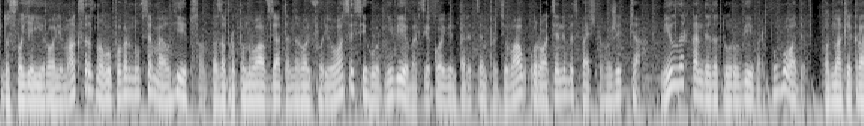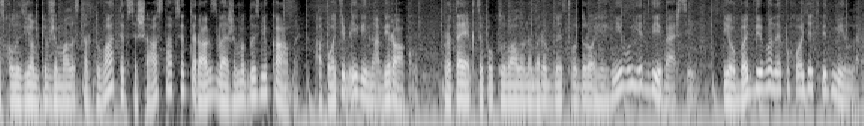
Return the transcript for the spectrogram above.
До своєї ролі Макса знову повернувся Мел Гібсон та запропонував взяти на роль Фуріоси Сігурні Вівер, з якою він перед цим працював у році небезпечного життя. Міллер кандидатуру Вівер погодив. Однак, якраз коли зйомки вже мали стартувати, в США стався теракт з вежами близнюками, а потім і війна в Іраку. Про те, як це повпливало на виробництво дороги гніву, є дві версії, і обидві вони походять від Міллера.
